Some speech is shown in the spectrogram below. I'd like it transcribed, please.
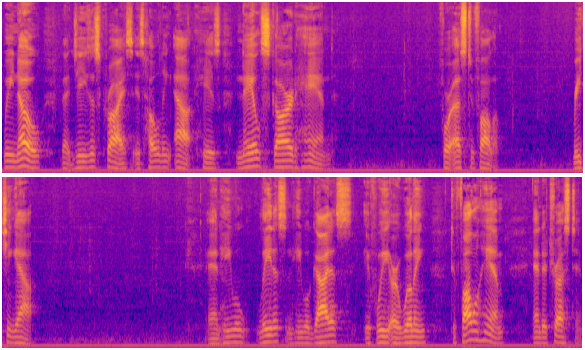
We know that Jesus Christ is holding out his nail scarred hand for us to follow, reaching out. And he will lead us and he will guide us if we are willing to follow him and to trust him.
